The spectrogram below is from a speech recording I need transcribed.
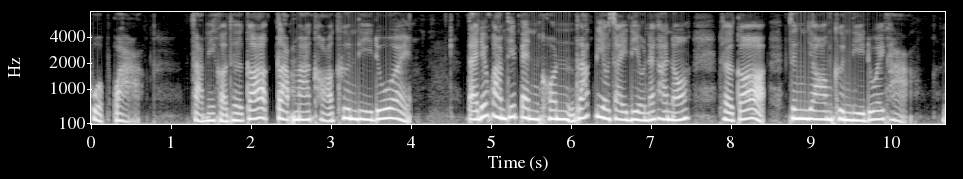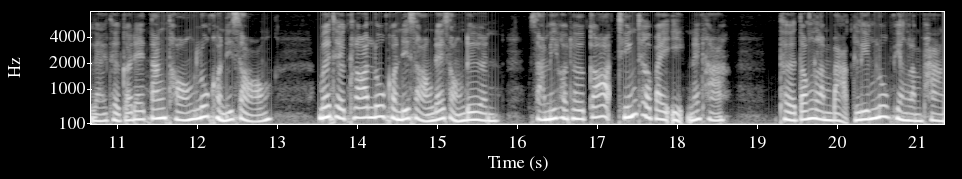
ขวบกว่า สามีของเธอก็กลับมาขอคืนดีด้วย แต่ด้วยความที่เป็นคนรักเดียวใจเดียวนะคะเนาะเธอก็จึงยอมคืนดีด้วยค่ะ และเธอก็ได้ตั้งท้องลูกคนที่สองเมื่อเธอคลอดลูกคนที่สองได้สองเดือน สามีของเธอก็ทิ้งเธอไปอีกนะคะ เธอต้องลำบากเลี้ยงลูกเพียงลำพัง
